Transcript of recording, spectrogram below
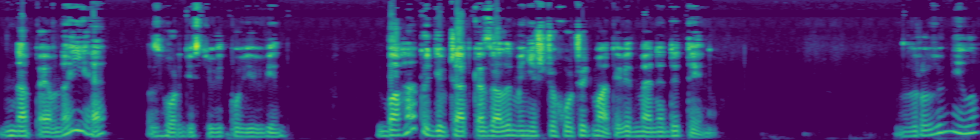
Напевно, є, з гордістю відповів він. Багато дівчат казали мені, що хочуть мати від мене дитину. Зрозуміло,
